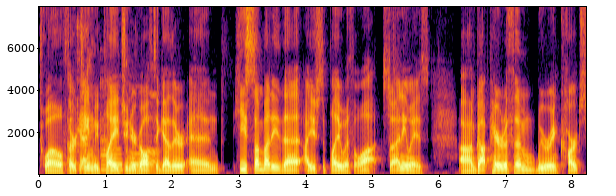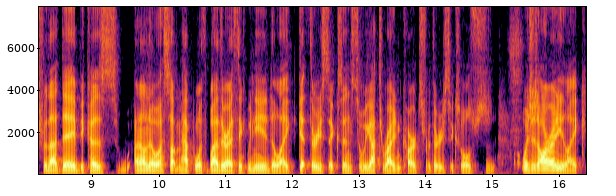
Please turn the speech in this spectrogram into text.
12, 13. Okay. We played Oh, junior golf together, and he's somebody that I used to play with a lot. So, anyways, um, got paired with him. We were in carts for that day because I don't know something happened with weather. I think we needed to like get 36 in, so we got to ride in carts for 36 holes, which is, which is already like,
